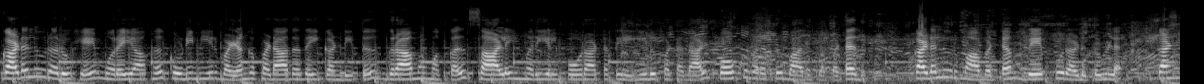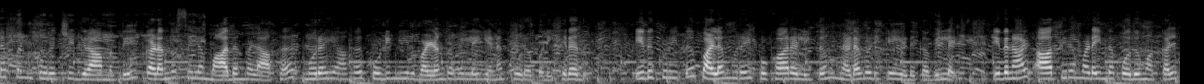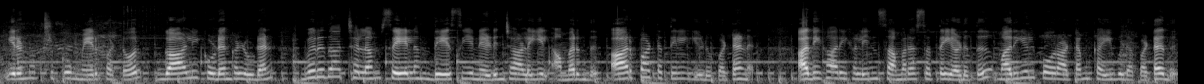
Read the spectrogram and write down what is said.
கடலூர் அருகே முறையாக குடிநீர் வழங்கப்படாததை கண்டித்து கிராம மக்கள் சாலை மறியல் போராட்டத்தில் ஈடுபட்டதால் போக்குவரத்து பாதிக்கப்பட்டது. கடலூர் மாவட்டம் வேப்பூர் அடுத்துள்ள கண்டப்பன்குறிச்சி கிராமத்தில் கடந்த சில மாதங்களாக முறையாக குடிநீர் வழங்கவில்லை என கூறப்படுகிறது. இதுகுறித்து பலமுறை புகார் அளித்தும் நடவடிக்கை எடுக்கவில்லை. இதனால் ஆத்திரமடைந்த பொதுமக்கள் இருநூற்றுக்கும் மேற்பட்டோர் காலி குடங்களுடன் விருதாச்சலம் சேலம் தேசிய நெடுஞ்சாலையில் அமர்ந்து ஆர்ப்பாட்டத்தில் ஈடுபட்டனர். அதிகாரிகளின் சமரசத்தை அடுத்து மறியல் போராட்டம் கைவிடப்பட்டது.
